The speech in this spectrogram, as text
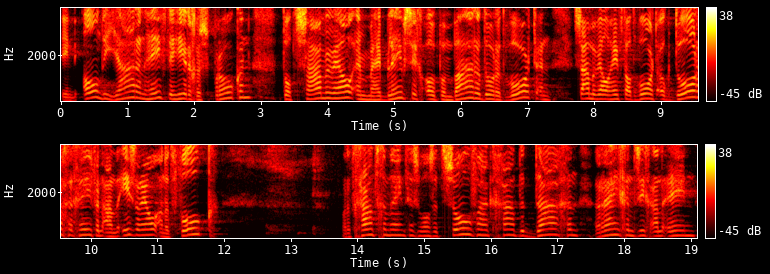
in al die jaren heeft de Heer gesproken tot Samuel en hij bleef zich openbaren door het woord. En Samuel heeft dat woord ook doorgegeven aan Israël, aan het volk. Maar het gaat, gemeente, zoals het zo vaak gaat. De dagen rijgen zich aan één.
